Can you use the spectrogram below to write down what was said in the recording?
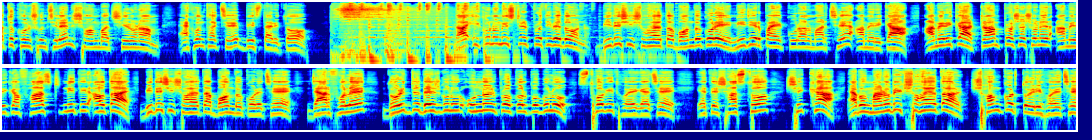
এতক্ষণ শুনছিলেন সংবাদ শিরোনাম। এখন থাকছে বিস্তারিত। দ্য ইকোনমিস্টের প্রতিবেদন, বিদেশি সহায়তা বন্ধ করে নিজের পায়ে কুড়াল মারছে আমেরিকা। আমেরিকা, ট্রাম্প প্রশাসনের আমেরিকা ফার্স্ট নীতির আওতায় বিদেশি সহায়তা বন্ধ করেছে, যার ফলে দরিদ্র দেশগুলোর উন্নয়ন প্রকল্পগুলো স্থগিত হয়ে গেছে। এতে স্বাস্থ্য, শিক্ষা এবং মানবিক সহায়তার সংকট তৈরি হয়েছে।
